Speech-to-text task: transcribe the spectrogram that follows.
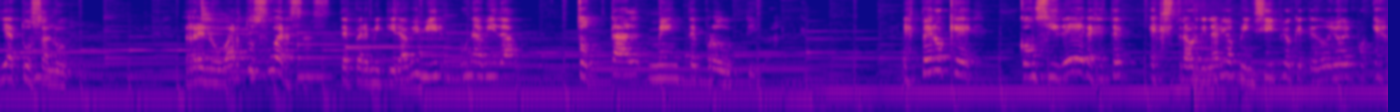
y a tu salud. Renovar tus fuerzas te permitirá vivir una vida totalmente productiva. Espero que consideres este extraordinario principio que te doy hoy porque es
